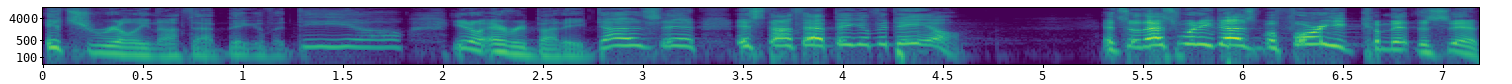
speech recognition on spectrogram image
It's really not that big of a deal. You know, everybody does it. It's not that big of a deal. And so that's what he does before you commit the sin.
